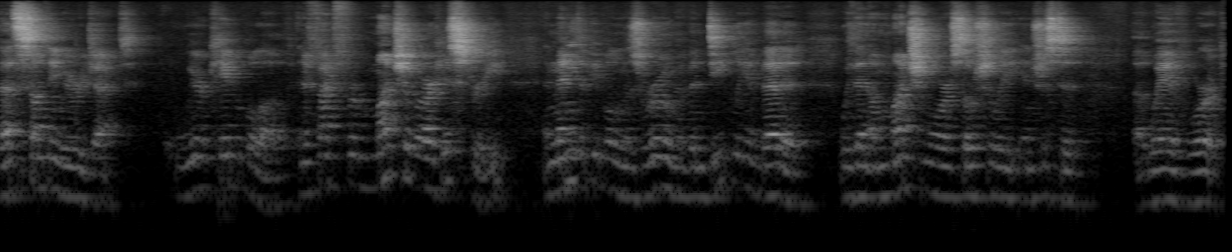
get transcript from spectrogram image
That's something we reject we're capable of. And in fact, for much of our history, And many of the people in this room have been deeply embedded within a much more socially interested uh, way of work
